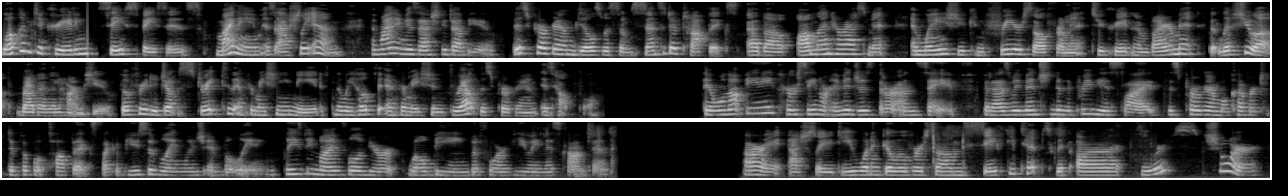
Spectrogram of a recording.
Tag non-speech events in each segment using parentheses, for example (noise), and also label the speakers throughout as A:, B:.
A: Welcome to Creating Safe Spaces. My name is Ashley M.
B: And my name is Ashley W.
A: This program deals with some sensitive topics about online harassment and ways you can free yourself from it to create an environment that lifts you up rather than harms you. Feel free to jump straight to the information you need, though we hope the information throughout this program is helpful.
B: There will not be any cursing or images that are unsafe, but as we mentioned in the previous slide, this program will cover difficult topics like abusive language and bullying. Please be mindful of your well being before viewing this content.
A: All right, Ashley, do you want to go over some safety tips with our viewers?
B: Sure.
